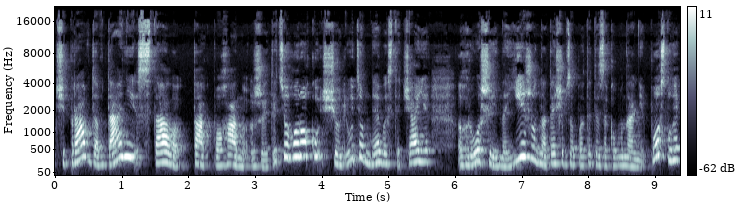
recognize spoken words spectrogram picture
чи правда в Данії стало так погано жити цього року, що людям не вистачає грошей на їжу, на те, щоб заплатити за комунальні послуги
